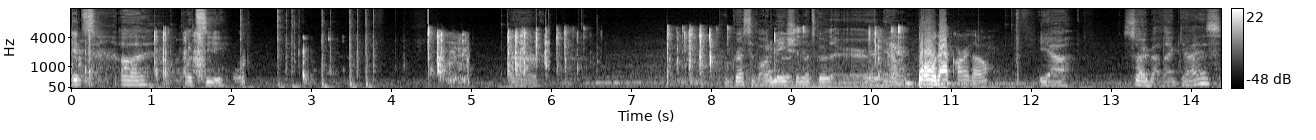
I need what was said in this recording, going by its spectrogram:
It's, uh, let's see. Uh, progressive Automation, let's go there now. Whoa, that car though. Yeah. Sorry about that, guys.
